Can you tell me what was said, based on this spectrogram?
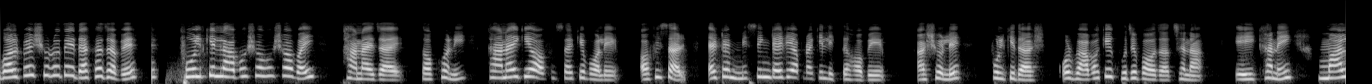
গল্পের শুরুতেই দেখা যাবে, ফুলকি লাবু সহ সবাই থানায় যায়। তখনই থানায় গিয়ে অফিসারকে বলে অফিসার একটা মিসিং ডায়েরি আপনাকে লিখতে হবে। আসলে ফুলকি দাস, ওর বাবাকে খুঁজে পাওয়া যাচ্ছে না। এইখানেই মাল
